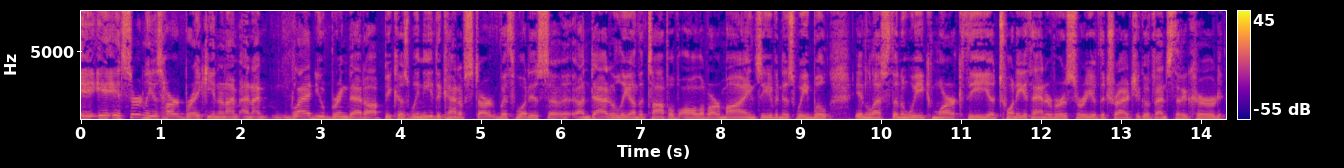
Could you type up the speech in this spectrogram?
It, it, certainly is heartbreaking, and I'm and I'm glad you bring that up because we need to kind of start with what is uh, undoubtedly on the top of all of our minds, even as we will in less than a week mark the uh, 20th anniversary of the tragic events that occurred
